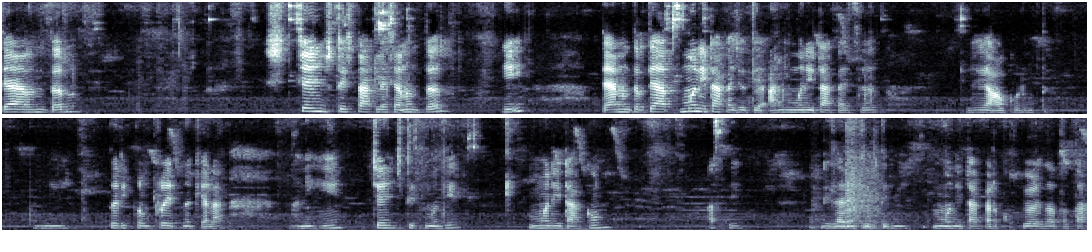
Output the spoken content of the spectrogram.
त्यानंतर चेन स्टिच टाकल्याच्या नंतर ही त्यानंतर त्यात मणी टाकायची होती आणि मणी टाकायचं लय अवघड होतं. पण मी तरी पण प्रयत्न केला आणि हे चेन स्टिचमध्ये मणी टाकून असे डिझाईन केली ती मी. मणी टाकायला खूप वेळ जात होता.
